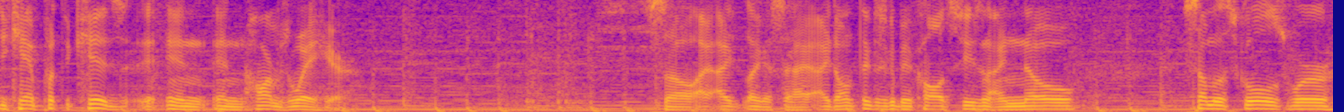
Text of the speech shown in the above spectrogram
you can't put the kids in in harm's way here. So I, I like I said, I, I don't think there's gonna be a college season. I know some of the schools were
